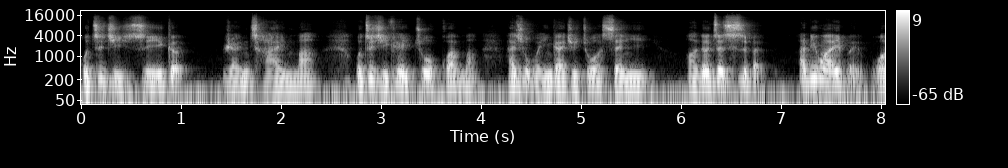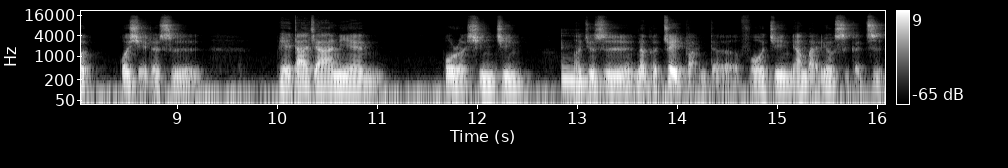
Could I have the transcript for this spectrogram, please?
我自己是一个人才吗？我自己可以做官吗？还是我应该去做生意？好，那这四本啊，另外一本我我写的是陪大家念《般若心经》，啊，就是那个最短的佛经，两百六十个字。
